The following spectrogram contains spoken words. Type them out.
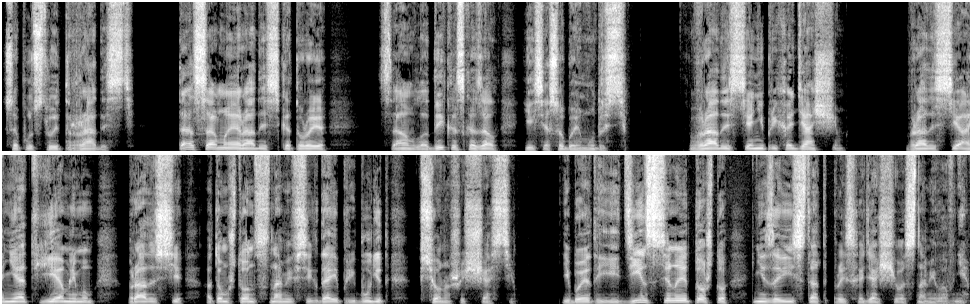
сопутствует радость, та самая радость, которая, сам Владыка сказал, есть особая мудрость в радости о неприходящем, в радости о неотъемлемом, в радости о том, что Он с нами всегда и прибудет, все наше счастье, ибо это единственное то, что не зависит от происходящего с нами вовне.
